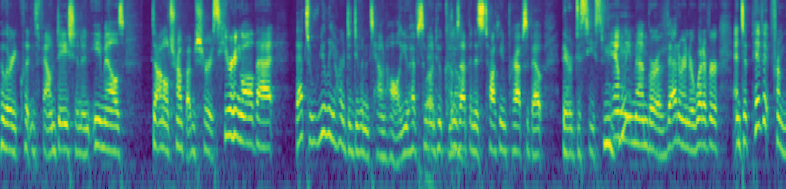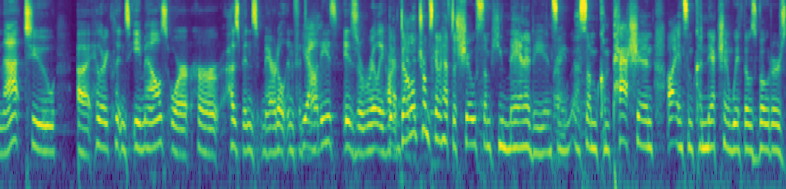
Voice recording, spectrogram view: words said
Hillary Clinton's foundation and emails. Donald Trump, I'm sure, is hearing all that. That's really hard to do in a town hall. You have someone who comes up and is talking perhaps about their deceased Mm-hmm. family member, a veteran, or whatever, and to pivot from that to uh, Hillary Clinton's emails or her husband's marital infidelities is a really hard. Yeah, Donald Trump's going to have to show some humanity and some uh, some compassion uh, and some connection with those voters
